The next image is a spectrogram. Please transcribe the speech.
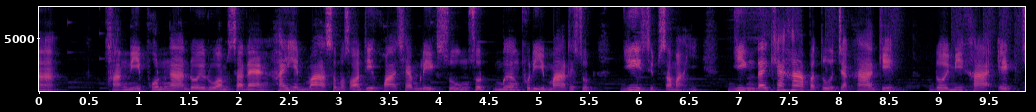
2024-2025ทางนี้ผลงานโดยรวมแสดงให้เห็นว่าสโมสรที่คว้าแชมป์ลีกสูงสุดเมืองผู้ดีมากที่สุด 20 สมัย ยิงได้แค่ 5 ประตูจาก 5 เกม โดยมีค่า XG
